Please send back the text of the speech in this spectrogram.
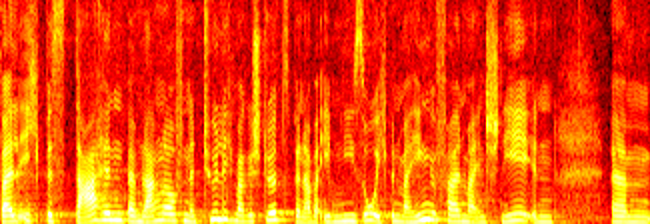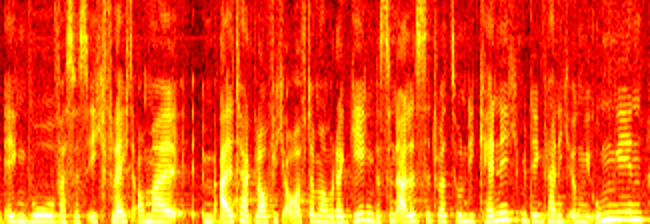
weil ich bis dahin beim Langlaufen natürlich mal gestürzt bin, aber eben nie so. Ich bin mal hingefallen, mal in Schnee, in ähm, irgendwo, was weiß ich, vielleicht auch mal im Alltag laufe ich auch öfter mal wo dagegen. Das sind alles Situationen, die kenne ich, mit denen kann ich irgendwie umgehen.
